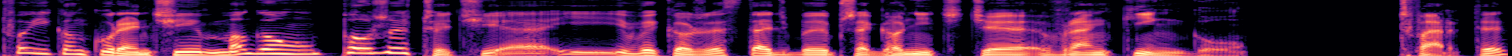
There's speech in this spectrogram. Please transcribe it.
twoi konkurenci mogą pożyczyć je i wykorzystać, by przegonić cię w rankingu. Czwarty.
